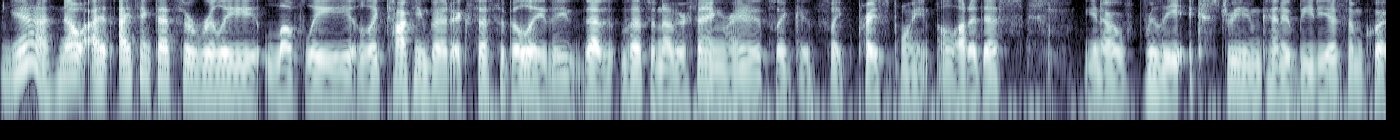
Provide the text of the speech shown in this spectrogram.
Yeah, no, I, I think that's a really lovely like talking about accessibility. That's that's another thing, right? It's like it's like price point. A lot of this you know, really extreme kind of BDSM qu-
